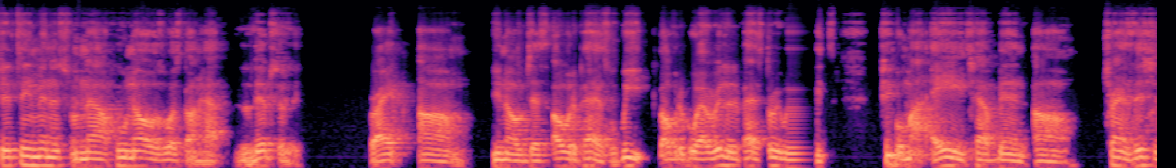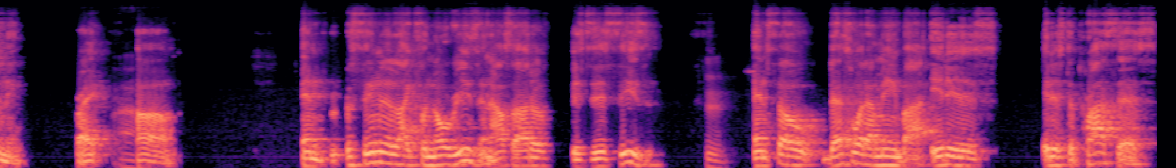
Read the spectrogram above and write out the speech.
15 minutes from now, who knows what's going to happen? Literally right? Um, you know, just over the past week, over the well, really the past three weeks, people my age have been um, transitioning, right? Wow. Um, and seemingly like for no reason outside of it's this season. Hmm. And so that's what I mean by it is it is the process,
